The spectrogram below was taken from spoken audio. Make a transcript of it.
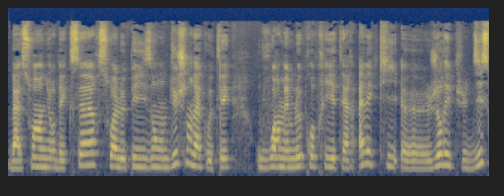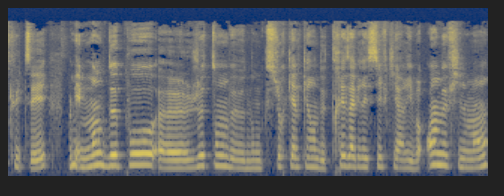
bah, soit un urbexeur, soit le paysan du champ d'à côté, ou voire même le propriétaire avec qui j'aurais pu discuter. Mais manque de peau, je tombe donc sur quelqu'un de très agressif qui arrive en me filmant.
